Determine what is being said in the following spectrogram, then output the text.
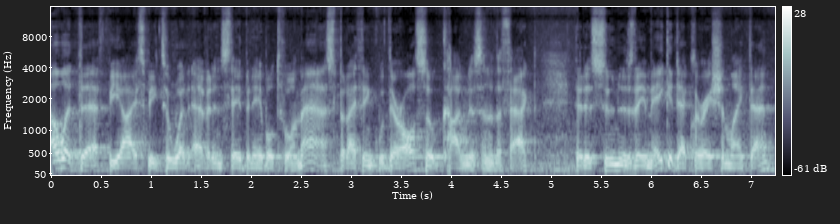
I'll let the FBI speak to what evidence they've been able to amass, but I think they're also cognizant of the fact that as soon as they make a declaration like that,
